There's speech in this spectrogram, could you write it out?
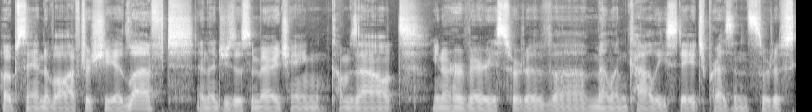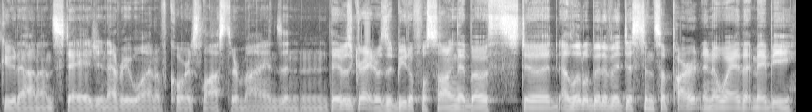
Hope Sandoval after she had left, and then Jesus and Mary Chain comes out. You know, her very sort of uh, melancholy stage presence sort of scoot out on stage, and everyone, of course, lost their minds. And it was great. It was a beautiful song. They both stood a little bit of a distance apart in a way that maybe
